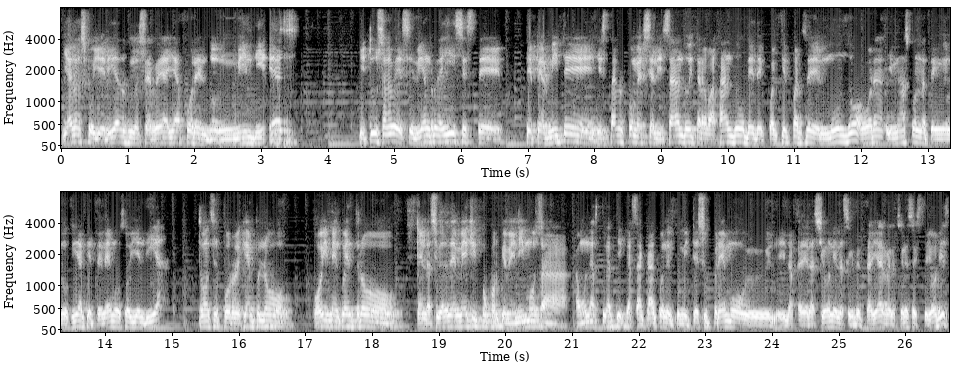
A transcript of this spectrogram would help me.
Ya las joyerías las cerré allá por el 2010. Y tú sabes, el bien raíz este, te permite estar comercializando y trabajando desde cualquier parte del mundo, ahora y más con la tecnología que tenemos hoy en día. Entonces, por ejemplo, Hoy me encuentro en la Ciudad de México porque venimos a, unas pláticas acá con el Comité Supremo y la Federación y la Secretaría de Relaciones Exteriores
